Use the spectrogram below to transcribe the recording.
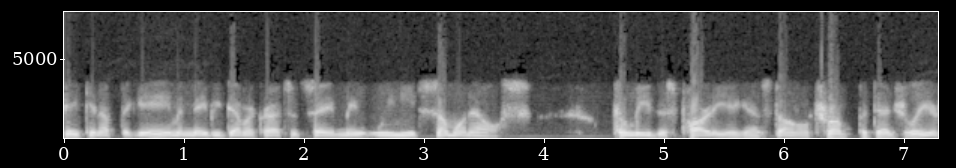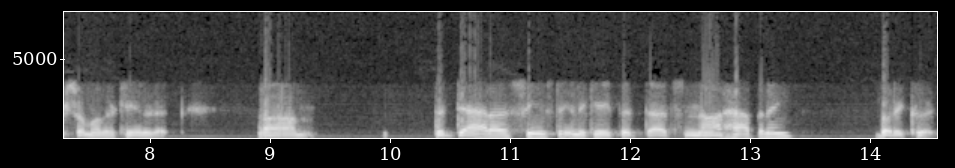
shaken up the game, and maybe Democrats would say we need someone else to lead this party against Donald Trump potentially or some other candidate. Um, The data seems to indicate that that's not happening, but it could.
